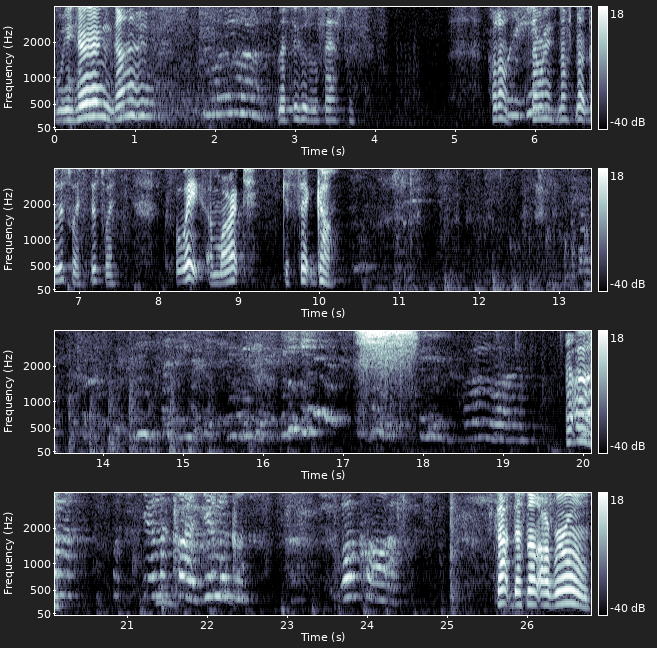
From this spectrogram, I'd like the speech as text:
We here, guys. Mama. Let's see who the fastest. Hold on. We're Stand here? right. No, no, do this way. This way. Wait, a march. Get set, go. Uh-uh. Get my car, get my car. What car? Stop. That's not our room.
